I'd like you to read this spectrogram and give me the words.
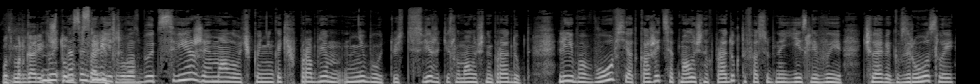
Вот, Маргарита, ну, что На самом деле, если у вас будет свежая молочка, никаких проблем не будет. То есть свежий кисломолочный продукт. Либо вовсе откажитесь от молочных продуктов, особенно если вы человек взрослый,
